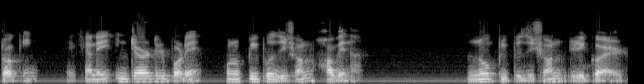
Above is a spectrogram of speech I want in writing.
talking এখানে ইন্টারটের পরে কোনো প্রিপোজিশন হবে না no preposition required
